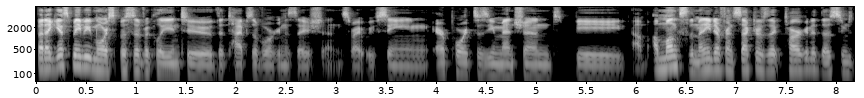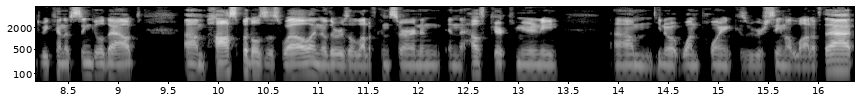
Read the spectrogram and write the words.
But I guess maybe more specifically into the types of organizations, right? We've seen airports, as you mentioned, be um, amongst the many different sectors that targeted. Those seems to be kind of singled out. Um, hospitals as well. I know there was a lot of concern in, in the healthcare community, um, you know, at one point because we were seeing a lot of that.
